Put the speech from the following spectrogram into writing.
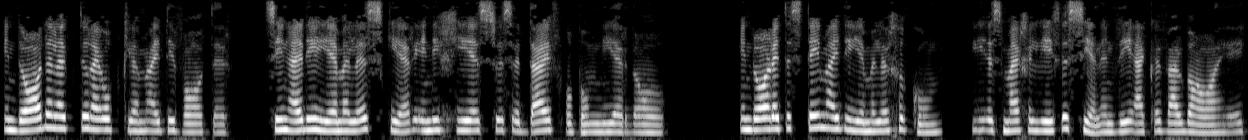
En dadelijk toe hy opklim uit die water, sien hy die hemel skeer en die geest soos een duif op hom neerdal. En daar het een stem uit die hemel gekom, die is my geliefde sien en wie ek wel bawa het.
